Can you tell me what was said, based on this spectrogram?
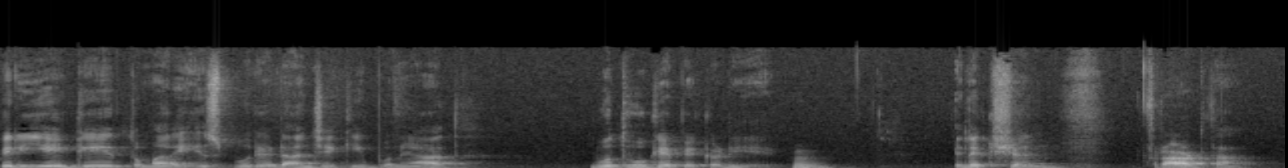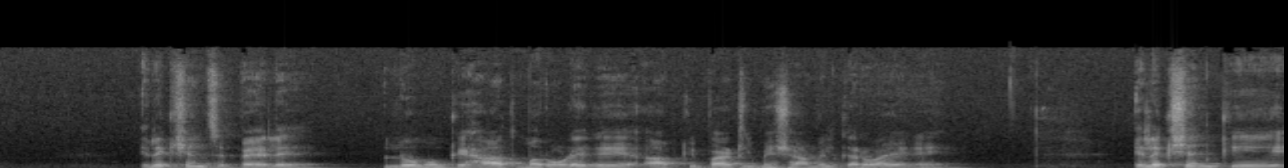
फिर ये कि तुम्हारे इस पूरे ढांचे की बुनियाद वो धोखे पे कड़ी है। इलेक्शन फ्रॉड था। इलेक्शन से पहले लोगों के हाथ मरोड़े गए आपकी पार्टी में शामिल करवाए गए। इलेक्शन के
